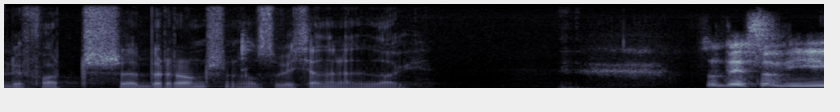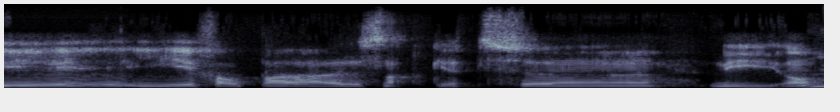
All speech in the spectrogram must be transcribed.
luftfartsbransjen, sånn som vi kjenner den i dag? Så Det som vi i Falpa har snakket uh, mye om,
